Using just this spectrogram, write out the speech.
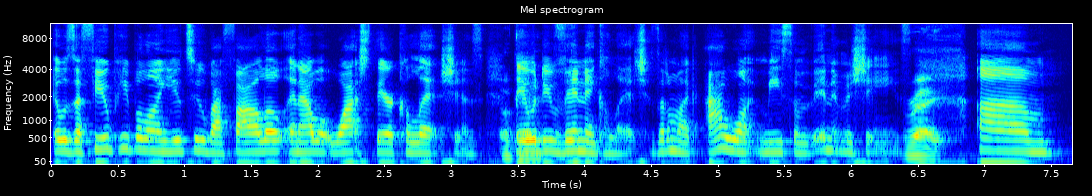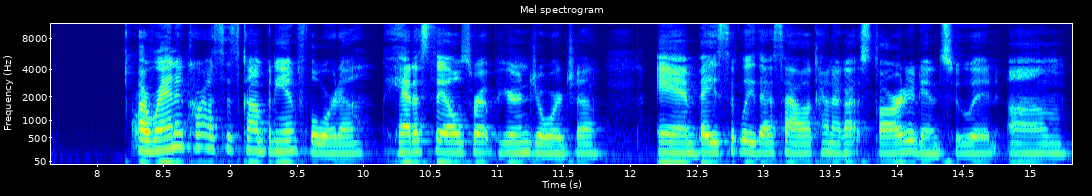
It was a few people on YouTube I follow, and I would watch their collections. Okay. They would do vending collections. And I'm like, I want me some vending machines. Right. Um, I ran across this company in Florida. They had a sales rep here in Georgia, and basically that's how I kind of got started into it. Um,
